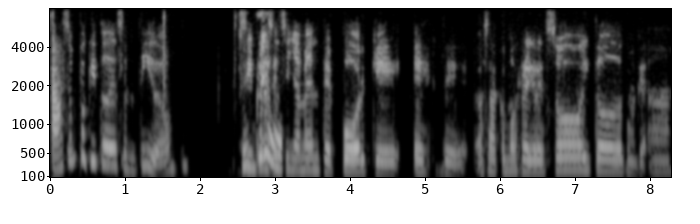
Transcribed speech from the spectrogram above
hace un poquito de sentido, ¿Tú simple y sencillamente porque, este, o sea, como regresó y todo, como que, ah,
